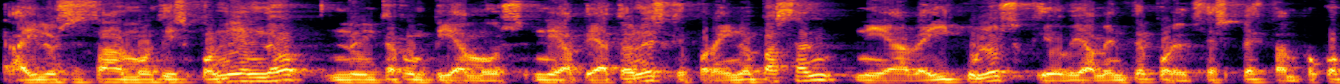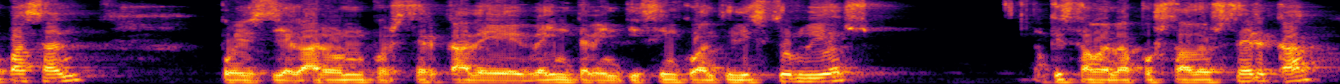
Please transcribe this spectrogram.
Ahí los estábamos disponiendo, no interrumpíamos ni a peatones que por ahí no pasan, ni a vehículos que obviamente por el césped tampoco pasan. Pues llegaron pues cerca de 20, 25 antidisturbios que estaban apostados cerca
